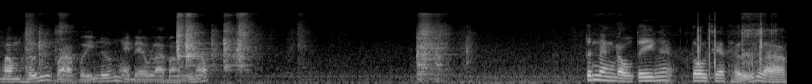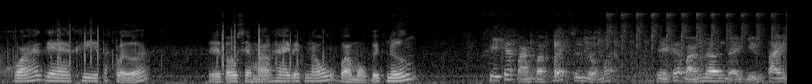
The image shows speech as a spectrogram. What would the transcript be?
mâm hứng và vỉ nướng này đều là bằng inox. Tính năng đầu tiên á, tôi sẽ thử là khóa ga khi tắt lửa. Thì tôi sẽ mở hai bếp nấu và một bếp nướng. Khi các bạn bật bếp sử dụng á, thì các bạn nên để giữ tay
